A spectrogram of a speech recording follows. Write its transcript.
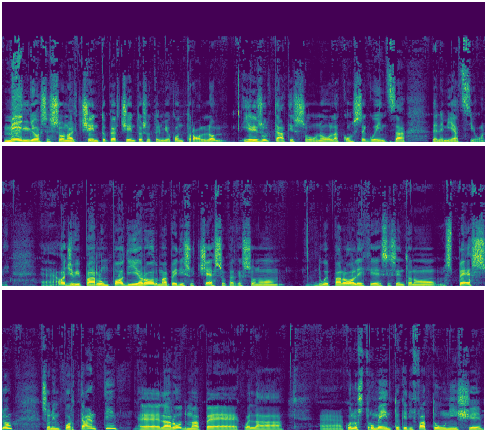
meglio se sono al 100% sotto il mio controllo, i risultati sono la conseguenza delle mie azioni. Eh, oggi vi parlo un po' di roadmap e di successo perché sono due parole che si sentono spesso, sono importanti. Eh, la roadmap è quella, eh, quello strumento che di fatto unisce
